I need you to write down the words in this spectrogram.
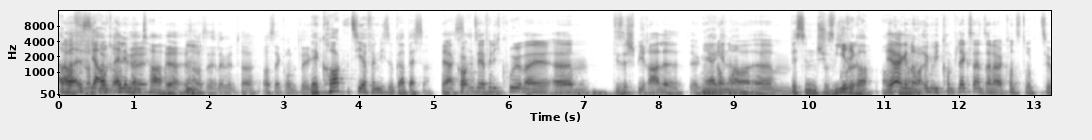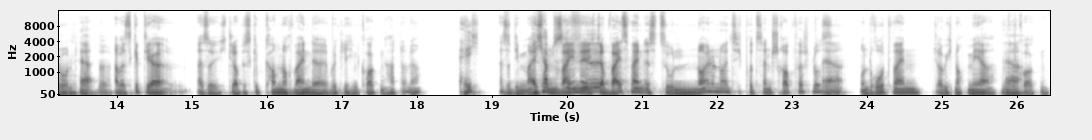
Aber ist ja auch elementar. geil. Ja, ist Ja. auch sehr elementar. Auch sehr grundlegend. Der Korkenzieher finde ich sogar besser. Ja, Korkenzieher finde ich cool, weil ähm, diese Spirale irgendwie Ja, noch genau. mal, ähm, Bisschen schwieriger. Cool. auch Ja, mal. genau. Irgendwie komplexer in seiner Konstruktion. Ja. Ne? Aber es gibt ja, also ich glaube, es gibt kaum noch Wein, der wirklich einen Korken hat, oder? Echt? Also die Ich meisten das Weine, Gefühl- ich glaube, Weißwein ist zu 99% Schraubverschluss Ja. und Rotwein, glaube ich, noch mehr mit Ja. Korken.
